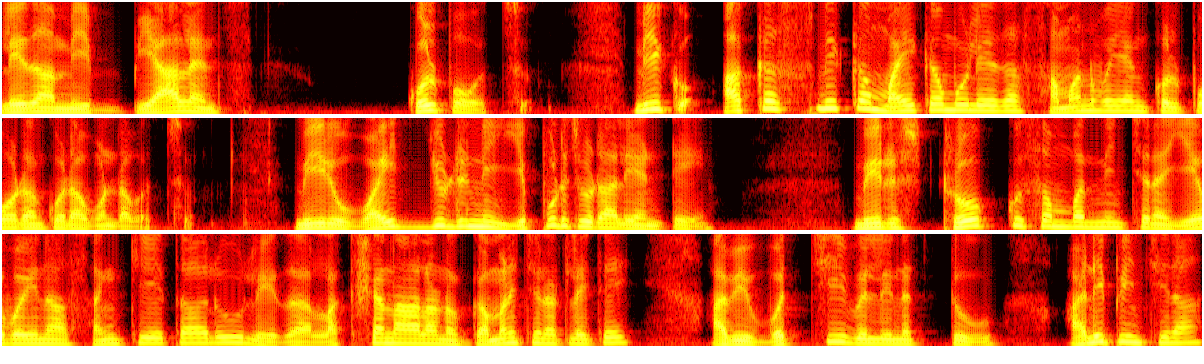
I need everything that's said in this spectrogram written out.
లేదా మీ బ్యాలెన్స్ కోల్పోవచ్చు. మీకు ఆకస్మిక మైకము లేదా సమన్వయం కోల్పోవడం కూడా ఉండవచ్చు. మీరు వైద్యుడిని ఎప్పుడు చూడాలి అంటే మీరు స్ట్రోక్కు సంబంధించిన ఏవైనా సంకేతాలు లేదా లక్షణాలను గమనించినట్లయితే అవి వచ్చి వెళ్ళినట్టు అనిపించినా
